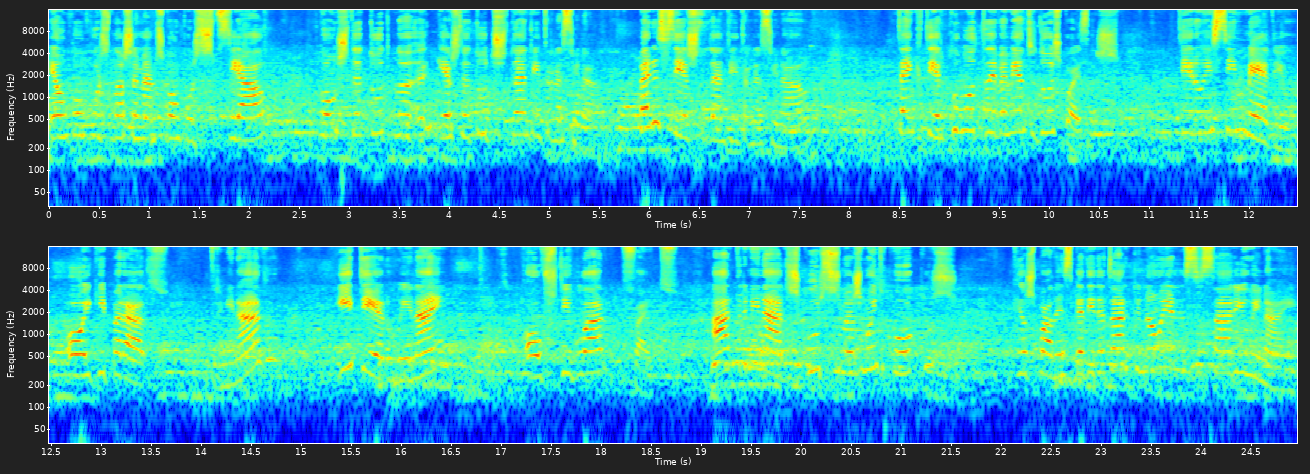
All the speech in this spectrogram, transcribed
é um concurso que nós chamamos de concurso especial, com o estatuto, que é o estatuto de estudante internacional. Para ser estudante internacional, tem que ter cumulativamente duas coisas. Ter o ensino médio ou equiparado terminado e ter o Enem ou vestibular feito. Há determinados cursos, mas muito poucos, que eles podem se candidatar que não é necessário o INEI,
